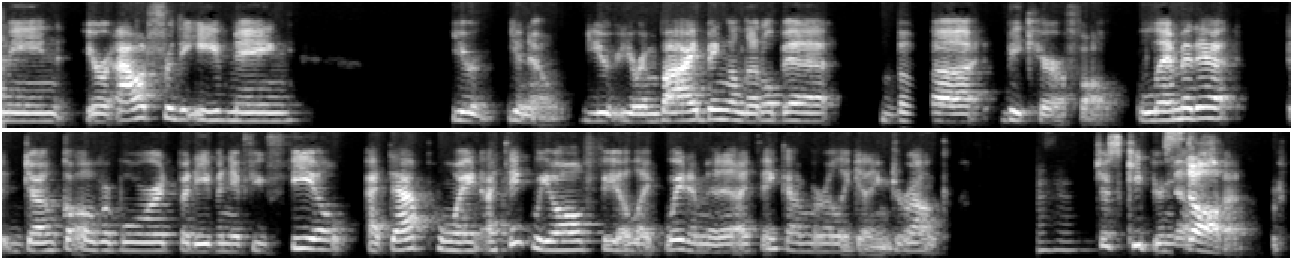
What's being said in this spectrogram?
mean, you're out for the evening you're you know you're, you're imbibing a little bit but, but be careful limit it don't go overboard but even if you feel at that point i think we all feel like wait a minute i think i'm really getting drunk. Mm-hmm. just keep your mouth stop. shut.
